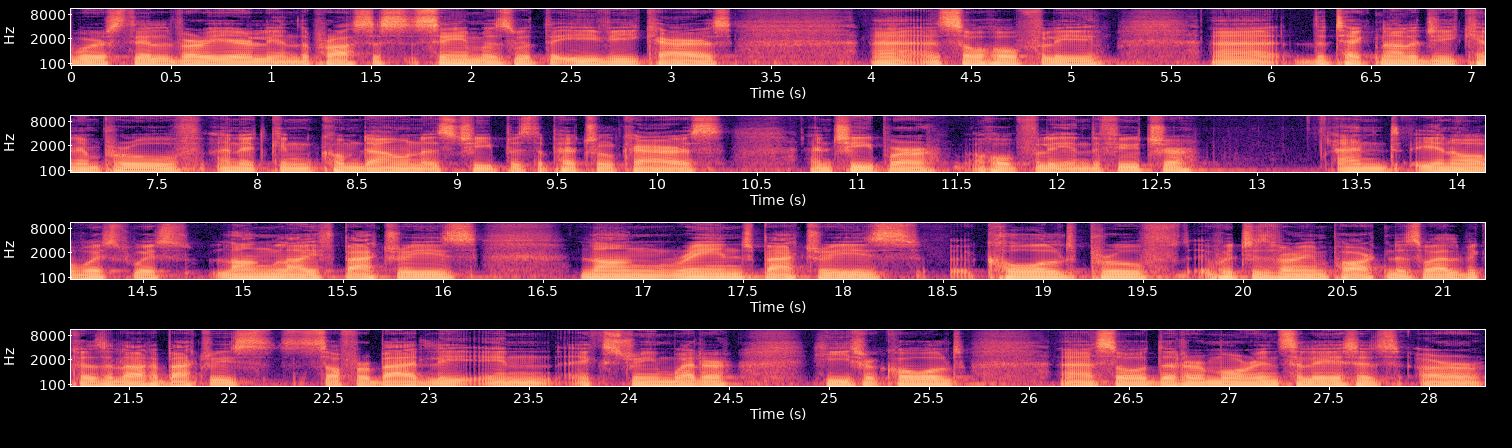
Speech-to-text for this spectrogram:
we're still very early in the process. Same as with the EV cars. Uh, and so hopefully uh, the technology can improve and it can come down as cheap as the petrol cars and cheaper hopefully in the future. And you know with with long life batteries long range batteries cold proof which is very important as well because a lot of batteries suffer badly in extreme weather heat or cold uh, so that are more insulated or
